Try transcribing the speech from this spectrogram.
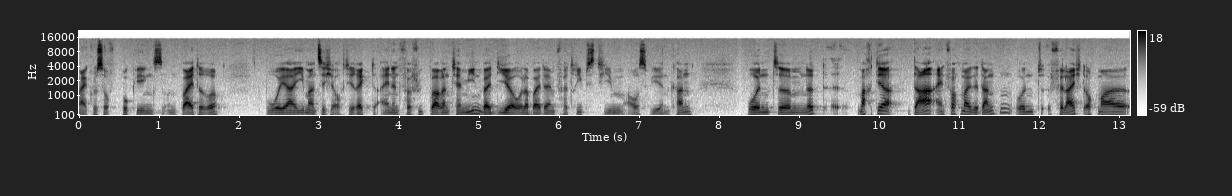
Microsoft Bookings und weitere, wo ja jemand sich auch direkt einen verfügbaren Termin bei dir oder bei deinem Vertriebsteam auswählen kann. Und ähm, ne, mach dir da einfach mal Gedanken und vielleicht auch mal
